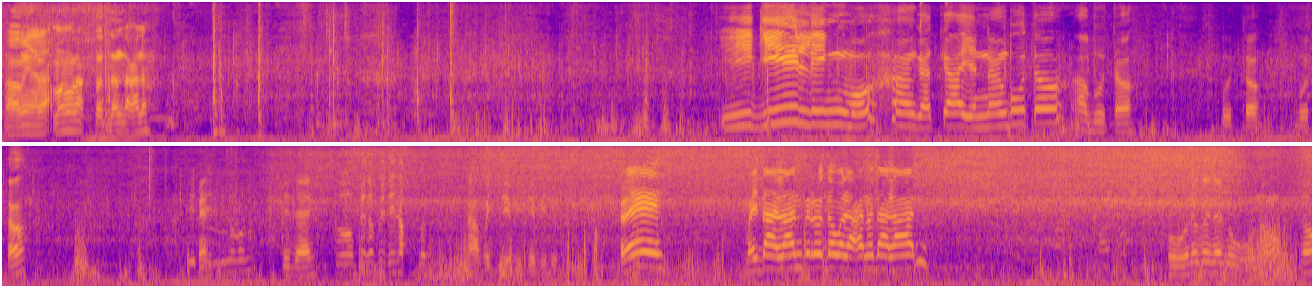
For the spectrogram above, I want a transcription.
Oh, may harap mang laktod lang ta ka? Igiling mo hanggat kaya ng buto. Ah, buto. Buto. Buto? Pide, yun ako no. Di dan? Oo, pero pide lakton. Ah, pwede, pwede, pwede. Pre! May dalan pero daw wala ka no dalan. Oo, naganda doon, no? No?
